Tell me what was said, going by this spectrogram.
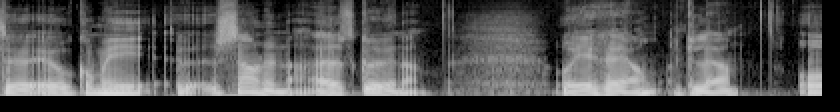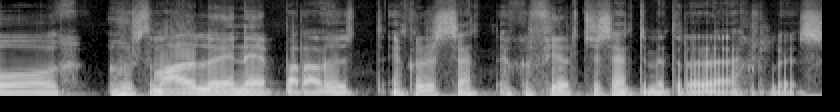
við komum í sánuna, eða skufuna? Og ég ekki, já, algjörlega. Og, þú veist, vaðlaugin er bara, þú veist, einhverju einhver 40 cm eða eitthvað slags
